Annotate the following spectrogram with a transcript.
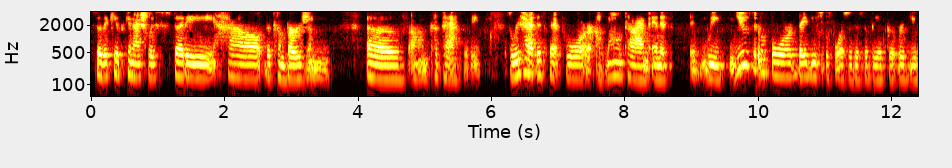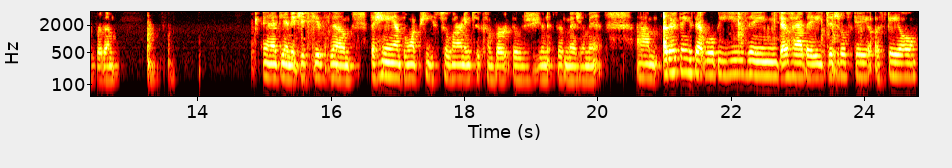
so the kids can actually study how the conversions of um, capacity. So we've had this set for a long time, and it's it, we used it before. They've used it before, so this will be a good review for them. And again, it just gives them the hands-on piece to learning to convert those units of measurement. Um, other things that we'll be using, they'll have a digital scale, a scale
